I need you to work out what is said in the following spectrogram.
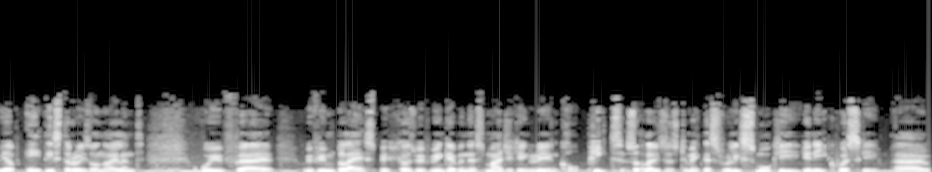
we have eight distilleries on the island. We've uh, we've been blessed because we've been given this magic ingredient called peat, so it allows us to make this really smoky, unique whiskey, uh,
